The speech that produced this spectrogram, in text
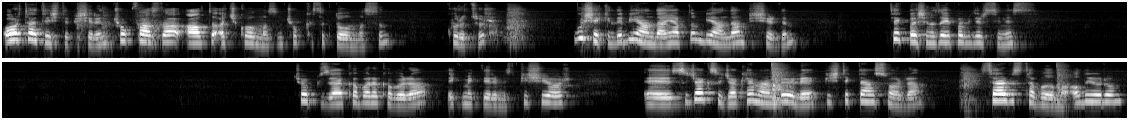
Orta ateşte pişirin. Çok fazla altı açık olmasın, çok kısık da olmasın kurutur. Bu şekilde bir yandan yaptım, bir yandan pişirdim. Tek başınıza yapabilirsiniz. Çok güzel kabara kabara ekmeklerimiz pişiyor. Ee, sıcak sıcak hemen böyle piştikten sonra servis tabağıma alıyorum.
